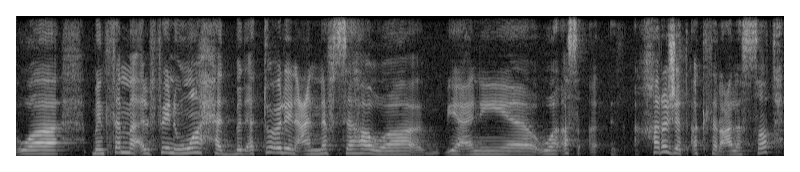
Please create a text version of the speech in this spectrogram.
ومن ثم 2001 بدأت تعلن عن نفسها ويعني وأص... خرجت أكثر على السطح.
